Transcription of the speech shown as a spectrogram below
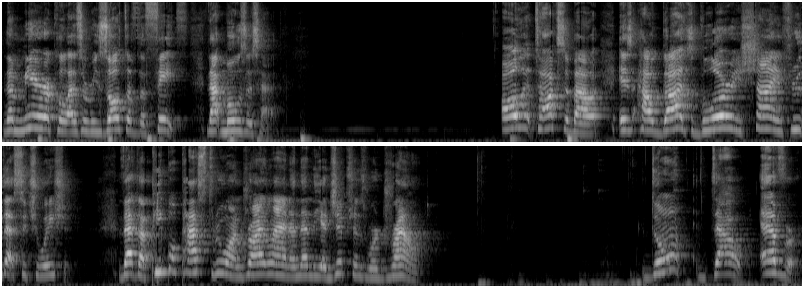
the miracle as a result of the faith that Moses had. It talks about is how God's glory shined through that situation. That the people passed through on dry land and then the Egyptians were drowned. Don't doubt ever,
